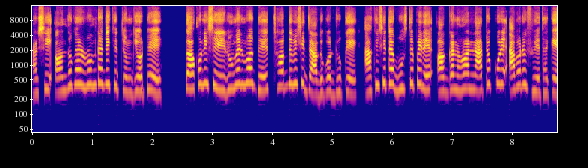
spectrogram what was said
আর সেই অন্ধকার রুমটা দেখে চমকে ওঠে। তখনই সেই রুমের মধ্যে ছদ্মবেশী জাদুকর ঢুকে আখি সেটা বুঝতে পেরে অজ্ঞান হওয়ার নাটক করে আবারও শুয়ে থাকে।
